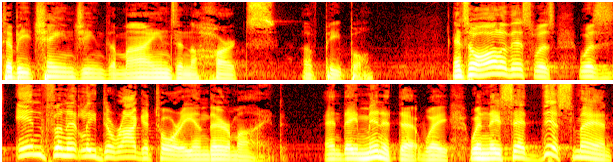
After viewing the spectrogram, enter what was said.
to be changing the minds and the hearts of people. And so all of this was, was infinitely derogatory in their mind. And they meant it that way when they said, This man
